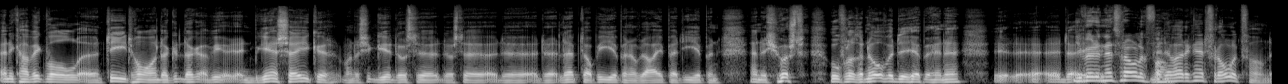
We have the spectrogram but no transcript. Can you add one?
En ik heb ik wel een tijd gehad, dat, dat, in het begin zeker, want als ik dus de, dus de, de, de laptop hier of de iPad hier en dan just hoeveel er over de ben. Je werd er net vrolijk van. Daar word ik net vrolijk van.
